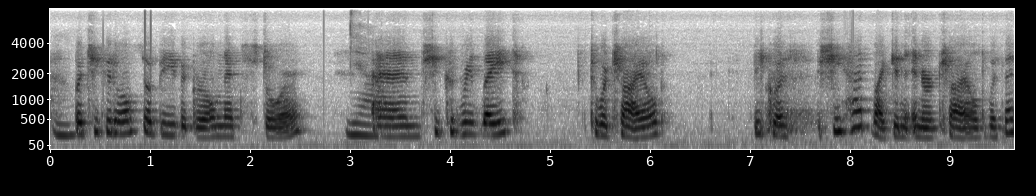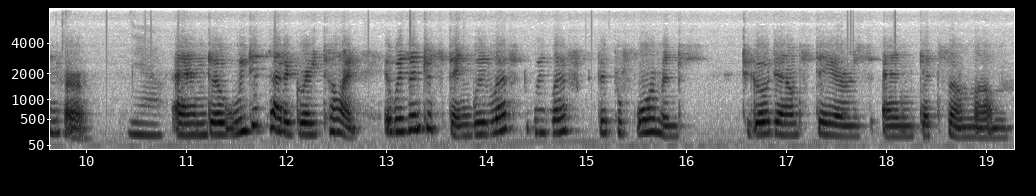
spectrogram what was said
mm. but she could also be the girl next door. Yeah. And she could relate to a child because she had like an inner child within her. Yeah. And uh, we just had a great time. It was interesting. We left we left the performance to go downstairs and get some um,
